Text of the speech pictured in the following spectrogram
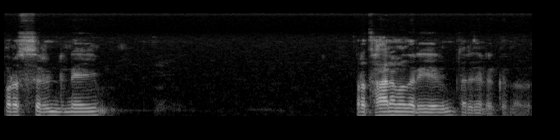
പ്രസിഡന്റിനെയും പ്രധാനമന്ത്രിയെയും തിരഞ്ഞെടുക്കുന്നത്.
